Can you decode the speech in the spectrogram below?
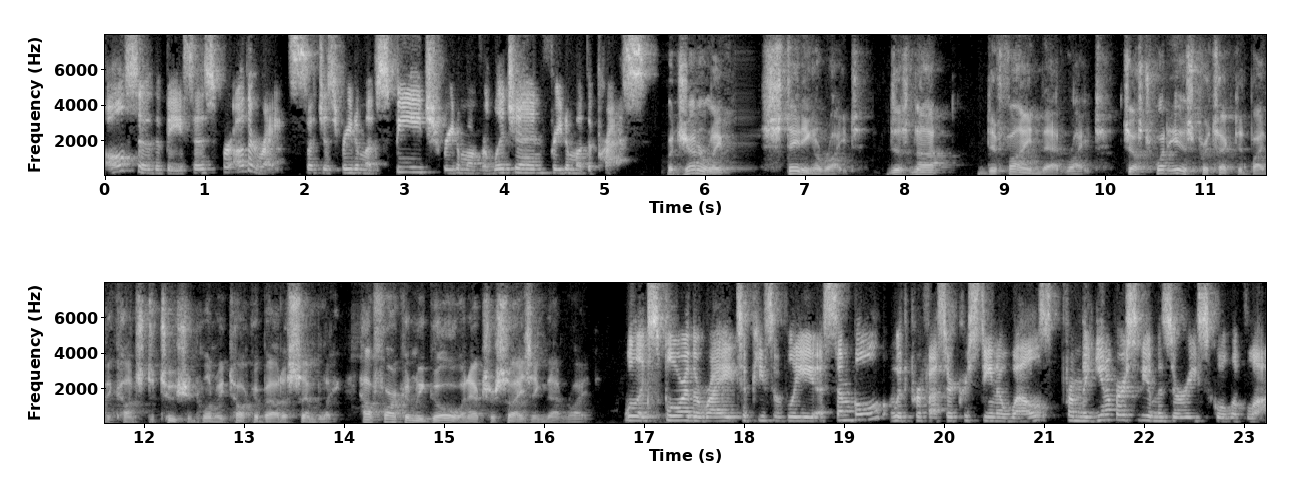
also the basis for other rights, such as freedom of speech, freedom of religion, freedom of the press. But generally, stating a right does not define that right. Just what is protected by the Constitution when we talk about assembly? How far can we go in exercising that right? We'll explore the right to peaceably assemble with Professor Christina Wells from the University of Missouri School of Law.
